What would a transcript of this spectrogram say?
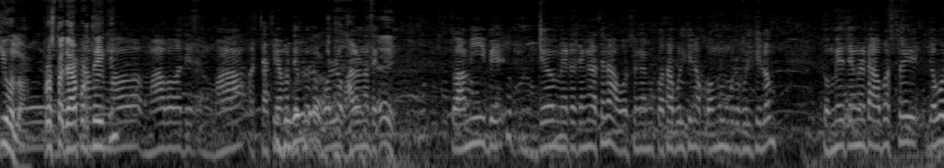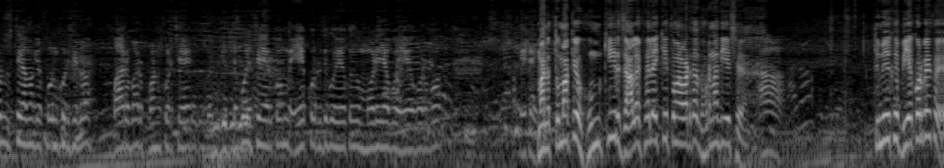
কি হলো? প্রস্তাব যাওয়ার পর থেকে কি? মা বাবা- মা আর চাচি আমার দেখল তো বলল ভালো না দেখতে। তো আমি যে মেয়েটা চ্যাংরা আছে না ওর সঙ্গে আমি কথা বলছি না কম করে বলছিলাম। তো মেয়ে চ্যাংরাটা অবশ্যই জবরদস্তি আমাকে ফোন করেছিল বারবার ফোন করছে। বলছে এরকম এ করে দেবো এ করব মরে যাব এ করব। মানে তোমাকে হুমকির জালে ফেলে কি তোমার বাড়িতে ধর্ণা দিয়েছে? হ্যাঁ। তুমি ওকে বিয়ে করবে কে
